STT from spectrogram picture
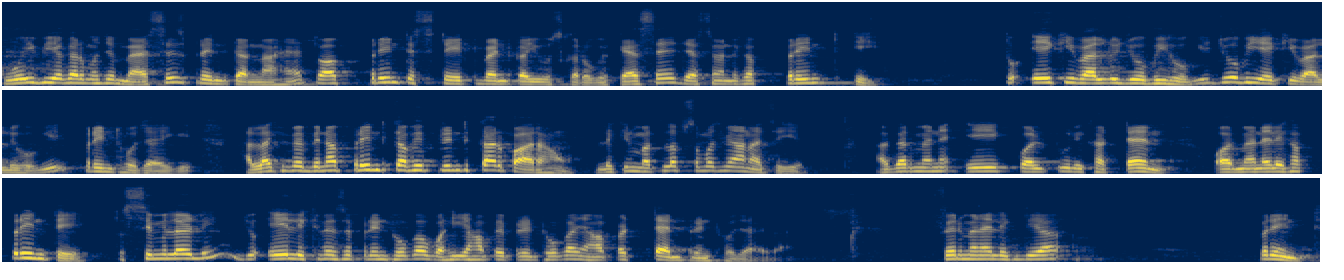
कोई भी अगर मुझे मैसेज प्रिंट करना है तो आप प्रिंट स्टेटमेंट का यूज़ करोगे। कैसे? जैसे मैंने कहा, प्रिंट ए। तो ए की वैल्यू जो भी होगी, जो भी ए की वैल्यू होगी, प्रिंट हो जाएगी। हालाँकि मैं बिना प्रिंट का भी प्रिंट कर पा रहा हूँ, लेकिन मतलब समझ में आना चाहिए। अगर मैंने ए इक्वल टू लिखा टेन और मैंने लिखा प्रिंट ए तो सिमिलरली जो ए लिखने से प्रिंट होगा, वही यहाँ पे प्रिंट होगा, यहाँ पर टेन प्रिंट हो जाएगा। फिर मैंने लिख दिया प्रिंट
